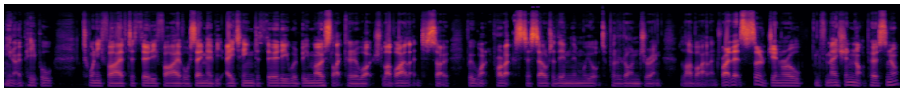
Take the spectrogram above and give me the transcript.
you know, people 25 to 35 or say maybe 18 to 30 would be most likely to watch Love Island. So if we want products to sell to them, then we ought to put it on during Love Island, right? That's sort of general information, not personal.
